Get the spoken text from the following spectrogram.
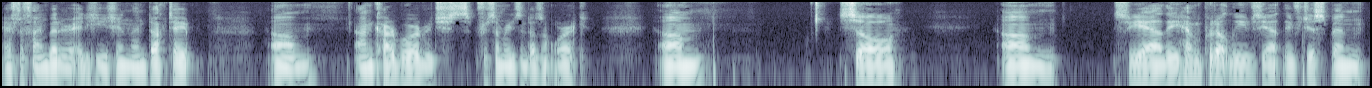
I have to find better adhesion than duct tape um, on cardboard, which for some reason doesn't work. Um, so, um, so yeah, they haven't put out leaves yet. They've just been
